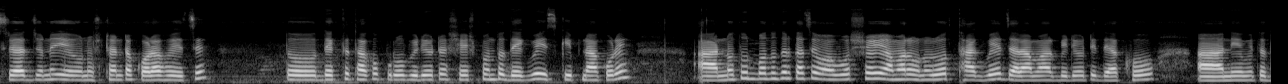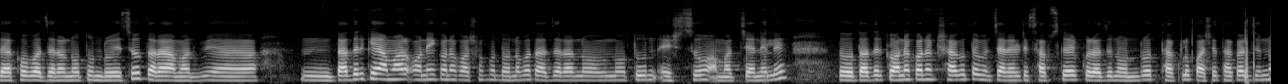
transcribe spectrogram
শ্রেয়ার জন্যই এই অনুষ্ঠানটা করা হয়েছে। তো দেখতে থাকো, পুরো ভিডিওটা শেষ পর্যন্ত দেখবে স্কিপ না করে। আর নতুন বন্ধুদের কাছে অবশ্যই আমার অনুরোধ থাকবে, যারা আমার ভিডিওটি দেখো নিয়মিত দেখো বা যারা নতুন রয়েছে, তারা আমার তাদেরকে আমার অনেক অনেক অসংখ্য ধন্যবাদ। আর যারা নতুন এসছো আমার চ্যানেলে তো তাদেরকে অনেক অনেক স্বাগত এবং চ্যানেলটি সাবস্ক্রাইব করার জন্য অনুরোধ থাকল, পাশে থাকার জন্য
